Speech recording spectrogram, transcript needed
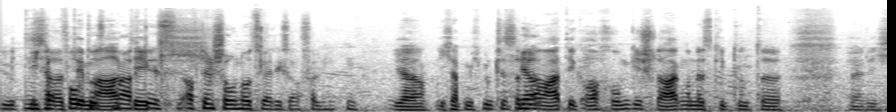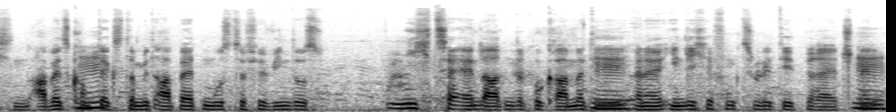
mit ich habe Fotos gemacht, Thematik- ist, auf den Shownotes werde ich es auch verlinken. Ja, ich habe mich mit dieser Ja. Thematik auch rumgeschlagen und es gibt unter, weil ich einen Arbeitskontext Mhm. damit arbeiten musste für Windows, nicht sehr einladende Programme, die Mhm. eine ähnliche Funktionalität bereitstellen.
